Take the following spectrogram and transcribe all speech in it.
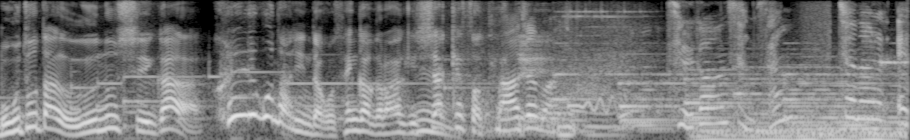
모두 다 은우 씨가 흘리고 다닌다고 생각을 하기 시작했어. 다들. 맞아 맞아. 즐거운 상상 채널 S.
